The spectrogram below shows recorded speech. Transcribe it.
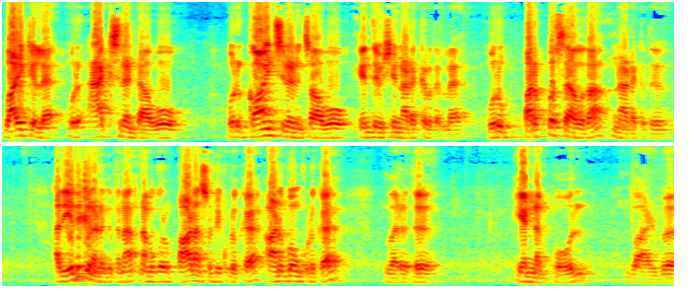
வாழ்க்கையில் ஒரு ஆக்சிடெண்ட்டாவோ ஒரு காயின்சிடென்ஸாவோ எந்த விஷயம் நடக்கிறதில்ல. ஒரு பர்பஸாக தான் நடக்குது. அது எதுக்கு நடக்குதுன்னா நமக்கு ஒரு பாடம் சொல்லிக் கொடுக்க அனுபவம் கொடுக்க வருது. எண்ணம் போல் வாழ்வு.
